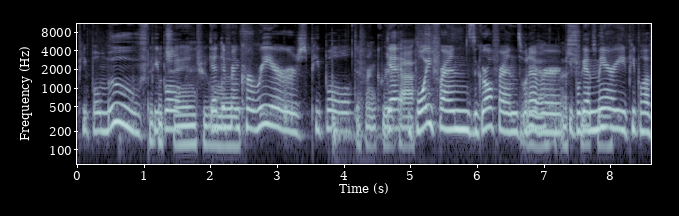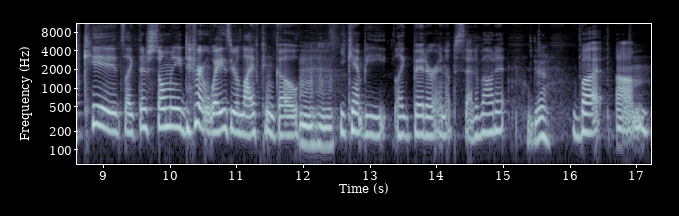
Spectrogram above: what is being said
People move. People People, change, people get different careers. People Different career get paths. boyfriends, girlfriends, whatever. that's people get too. married. People have kids. Like there's so many different ways your life can go. Mm-hmm. You can't be like bitter and upset about it. Yeah, but um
